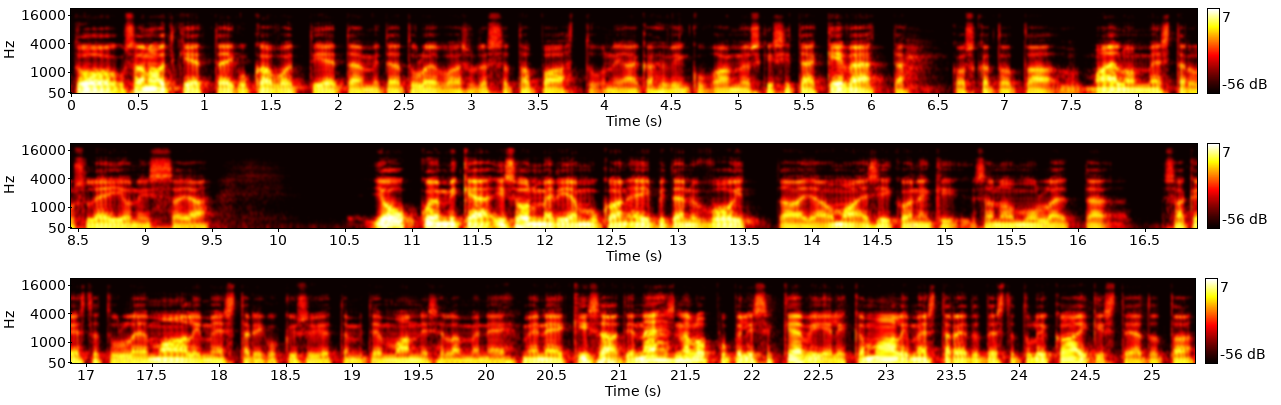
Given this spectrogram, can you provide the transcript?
Tuo sanoitkin, että ei kukaan voi tietää, mitä tulevaisuudessa tapahtuu, niin aika hyvin kuvaa myöskin sitä kevättä, koska tota, maailmanmestaruus Leijonissa ja joukkue, mikä ison median mukaan ei pitänyt voittaa, ja oma esikoinenkin sanoi mulle, että Sakeesta tulee maalimestari, kun kysyi, että miten Mannisella menee, menee kisat. Ja näinhän siinä loppupelissä kävi, eli maalimestareita teistä tuli kaikista. Ja tota,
